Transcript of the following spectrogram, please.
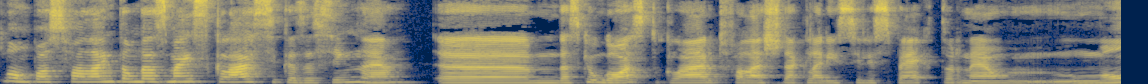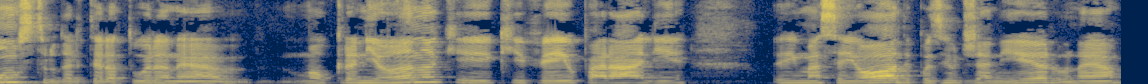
Bom, posso falar então das mais clássicas, assim, né? Uh, das que eu gosto, claro, tu falaste da Clarice Lispector, né? Um, um, monstro da literatura, né? Uma ucraniana que, que veio parar ali em Maceió, depois Rio de Janeiro, né?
